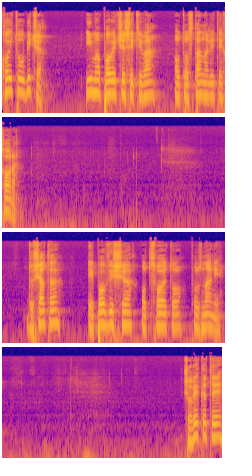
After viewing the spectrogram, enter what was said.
Който обича, има повече сетива от останалите хора. Душата е по-висша от своето познание. Човекът е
